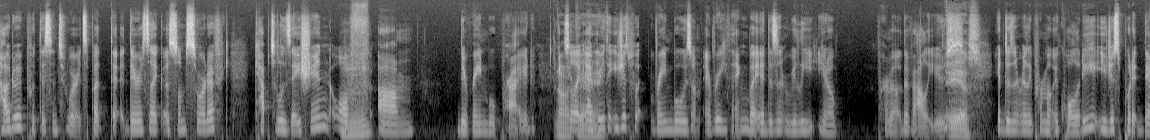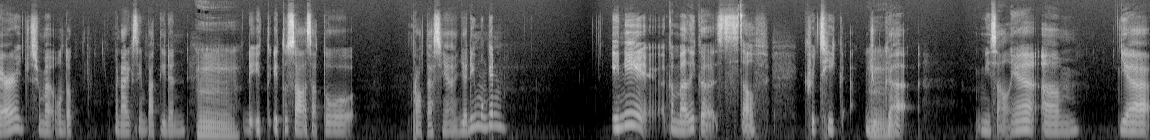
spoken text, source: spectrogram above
How do I put this into words? But th- there's like a, some sort of capitalization of um, the rainbow pride. So like Okay. everything, you just put rainbows on everything, but it doesn't really, you know, promote the values Yes. it doesn't really promote equality. You just put it there cuma untuk menarik simpati dan Hmm. di- itu itu salah satu protesnya. Jadi mungkin ini kembali ke self critique juga. Misalnya um, ya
